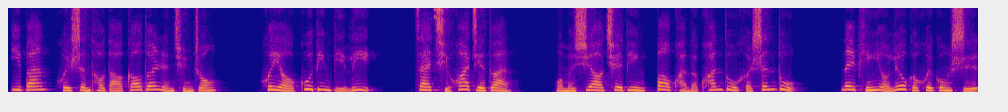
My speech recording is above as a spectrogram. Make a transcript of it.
一般会渗透到高端人群中，会有固定比例。在企划阶段，我们需要确定爆款的宽度和深度，内屏有六个会共识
